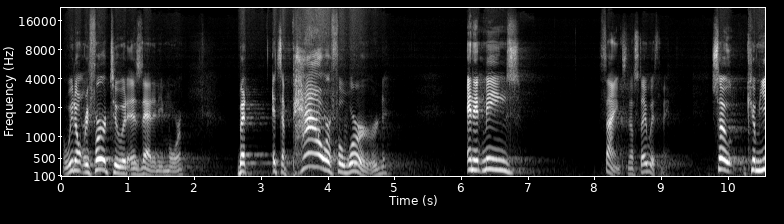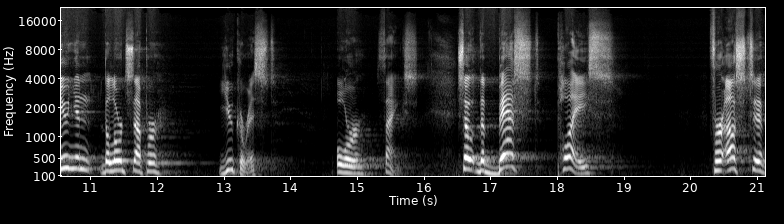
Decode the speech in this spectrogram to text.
We don't refer to it as that anymore. But it's a powerful word, and it means thanks. Now, stay with me. So, communion, the Lord's Supper, Eucharist, or thanks. So, the best place for us to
